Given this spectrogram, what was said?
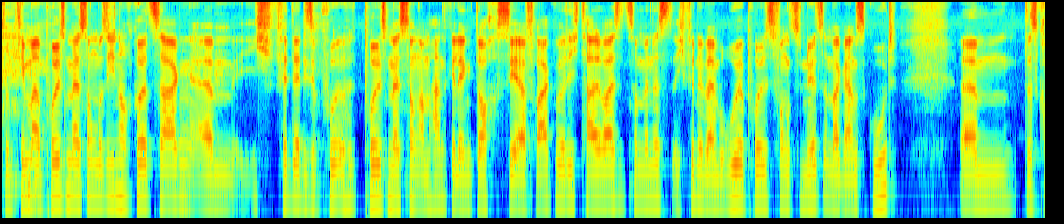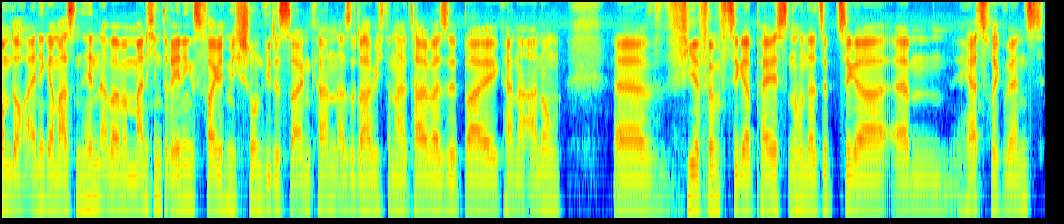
Zum Thema Pulsmessung muss ich noch kurz sagen, ähm, ich finde ja diese Pulsmessung am Handgelenk doch sehr fragwürdig, teilweise zumindest. Ich finde, beim Ruhepuls funktioniert es immer ganz gut. Ähm, das kommt auch einigermaßen hin, aber bei manchen Trainings frage ich mich schon, wie das sein kann. Also da habe ich dann halt teilweise bei, keine Ahnung, äh, 450er Pace, 170er ähm, Herzfrequenz.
